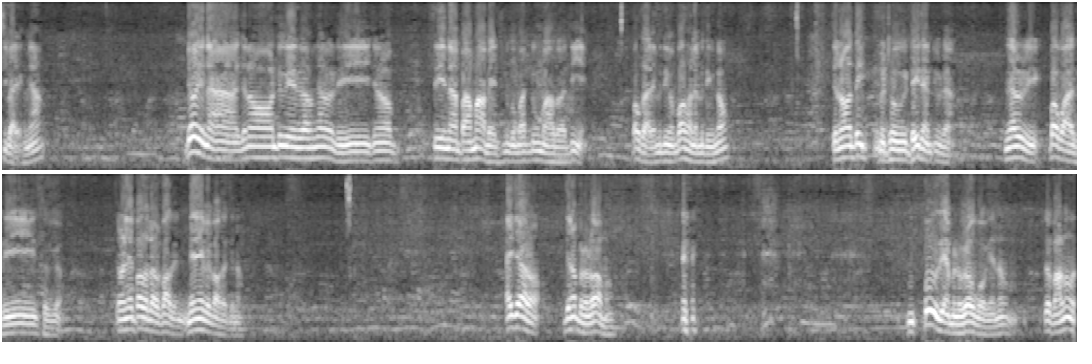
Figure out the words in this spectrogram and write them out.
ရှိပါတယ်ခင်ဗျာပြောရင်တော့ကျွန်တော်တွေ့ရတော့ခင်ဗျားတို့ဒီကျွန်တော်စေနာပါမပဲလူကမှတူမှာဆိုတော့တည်ပေါက်တာလည်းမသိဘူးပေါက်တာလည်းမသိဘူးနော်ကျွန်တော်တိတ်မထိုးဒိတ်တန်တူတာ ခင်ဗျားတို့တွေပောက်ပါစေဆိုပြီးတော့ကျွန်တော်လည်းပောက်တော့ပောက်တယ်နည်းနည်းပဲပောက်တယ်ကျွန်တော်အဲ့ကြတော့ကျွန်တော်ဘယ်လိုလုပ်အောင်ပို့တယ်မလို့တော့ပေါ့ဗျာနော်ဆိုတော့ဘာလို့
